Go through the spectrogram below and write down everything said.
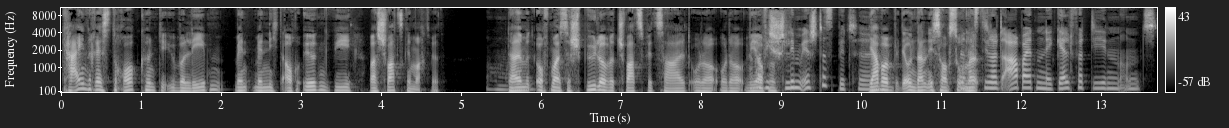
Kein Restaurant könnte überleben, wenn, wenn nicht auch irgendwie was schwarz gemacht wird. Oh wird oftmals der Spüler wird schwarz bezahlt oder, oder wie aber auch wie schlimm ist das bitte? Ja, aber, und dann ist auch so, dann lässt die Leute arbeiten, ihr Geld verdienen und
